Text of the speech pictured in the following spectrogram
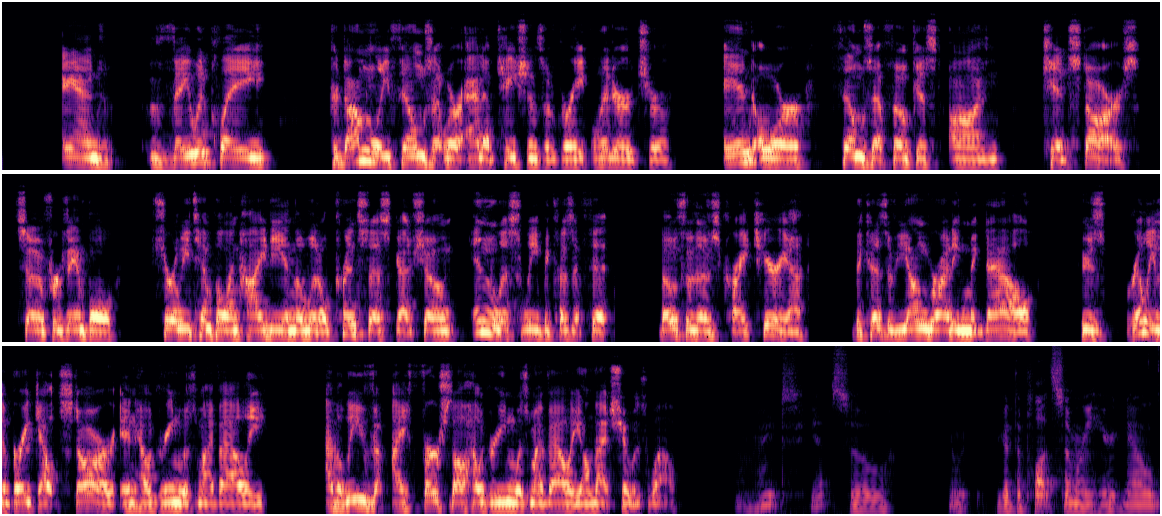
and they would play predominantly films that were adaptations of great literature and or films that focused on kid stars. So for example, Shirley Temple and Heidi and the Little Princess got shown endlessly because it fit both of those criteria. Because of young Roddy McDowall, who's really the breakout star in How Green Was My Valley, I believe I first saw How Green Was My Valley on that show as well. All right. Yeah. So we got the plot summary here. Now,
